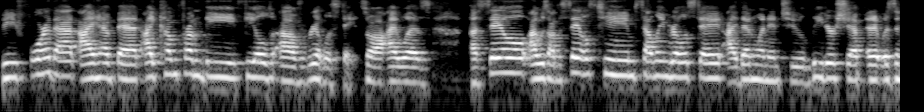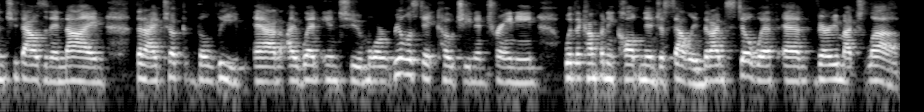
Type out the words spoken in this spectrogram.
Before that, I have been, I come from the field of real estate. So I was a sale, I was on the sales team selling real estate. I then went into leadership. And it was in 2009 that I took the leap and I went into more real estate coaching and training with a company called Ninja Selling that I'm still with and very much love.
